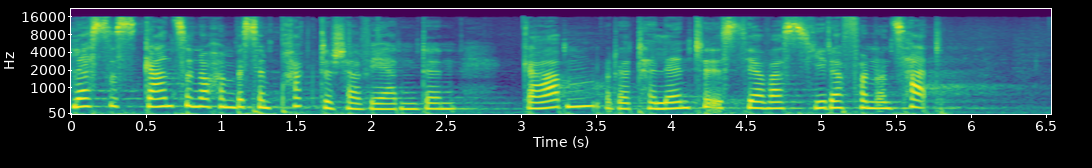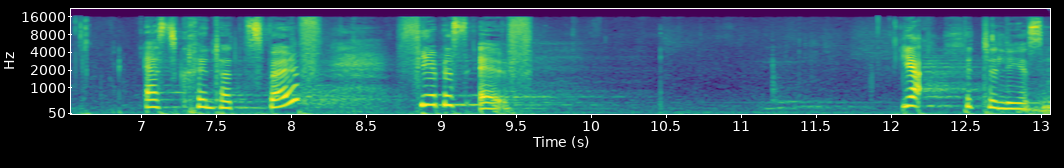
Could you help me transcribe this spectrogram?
lässt das Ganze noch ein bisschen praktischer werden, denn Gaben oder Talente ist ja, was jeder von uns hat. 1. Korinther 12, 4 bis 11. Ja, bitte lesen.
